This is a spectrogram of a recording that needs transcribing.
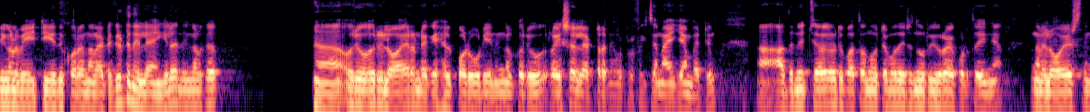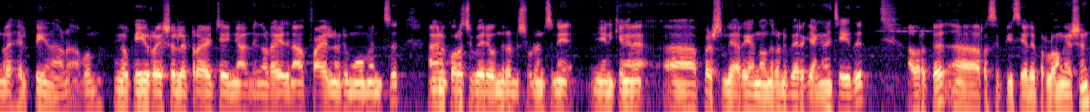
നിങ്ങൾ വെയിറ്റ് ചെയ്ത് കുറേ നാളായിട്ട് കിട്ടുന്നില്ല എങ്കിൽ നിങ്ങൾക്ക് ഒരു ഒരു ലോയറിന്റെ ഒക്കെ ഹെൽപ്പോട് കൂടി നിങ്ങൾക്കൊരു റേഷ്യൽ ലെറ്റർ നിങ്ങൾ പ്രിഫിക്ചറിന് അയക്കാൻ പറ്റും. അതിന് ഒരു പത്തോ നൂറ്റമ്പത് ഇരുന്നൂറ് യൂറോ കൊടുത്തു കഴിഞ്ഞാൽ അങ്ങനെ ലോയേഴ്സ് നിങ്ങളെ ഹെൽപ്പ് ചെയ്യുന്നതാണ്. അപ്പം നിങ്ങൾക്ക് ഈ റേഷ്യൽ ലെറ്റർ അയച്ചു കഴിഞ്ഞാൽ നിങ്ങളുടെ ഇതിന് ആ ഫയലിനൊരു മൂവ്മെന്റ്സ് അങ്ങനെ കുറച്ച് പേര് ഒന്ന് രണ്ട് സ്റ്റുഡൻസിനെ എനിക്കങ്ങനെ പേഴ്സണലി അറിയാവുന്ന ഒന്ന് രണ്ട് പേരൊക്കെ അങ്ങനെ ചെയ്ത് അവർക്ക് റെസിപ്പീസ് അല്ലെങ്കിൽ പ്രൊലോങ്ങേഷൻ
